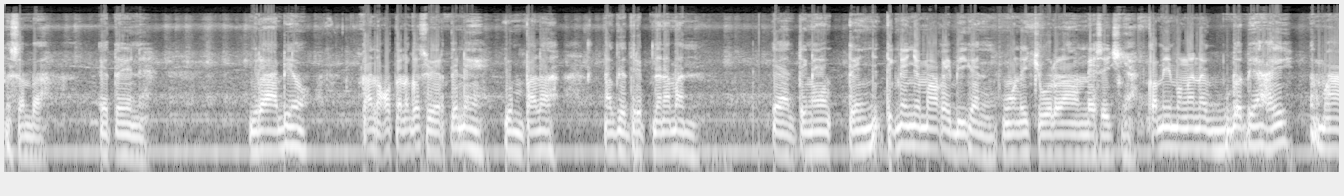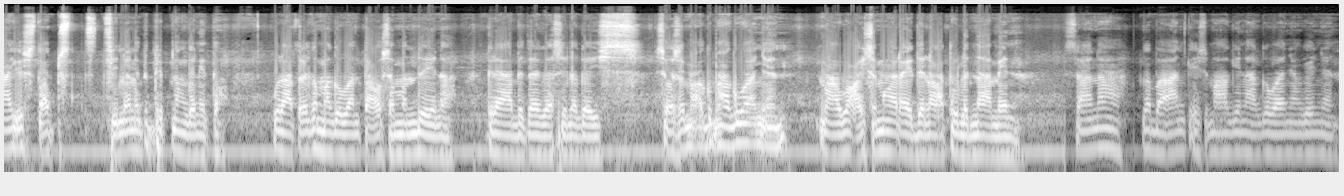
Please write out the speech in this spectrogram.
nasaan ba? Ito yun eh. Grabe oh. Kala ko talaga swerte na eh. Yung pala, nagda-drip na naman. Yan, tingnan, tingnan, tingnan nyo mga kaibigan kung ano itsura ng message niya. Kami mga nagbabiyahe ng maayos tapos sila nagtitrip ng ganito. Wala talaga magawang tao sa mundo eh no. Grabe talaga sila guys. So sa mga gumagawa niyan, maawa kayo sa mga rider na katulad namin. Sana gabaan kayo sa mga ginagawa niyang ganyan.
